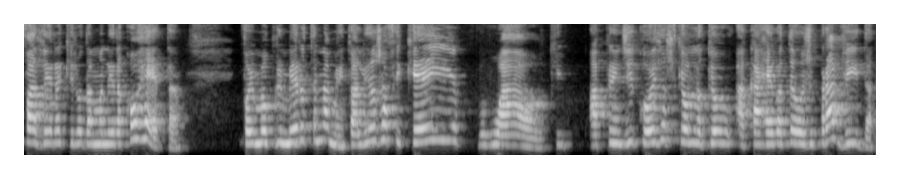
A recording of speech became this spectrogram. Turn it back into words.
fazer aquilo da maneira correta foi o meu primeiro treinamento. Ali eu já fiquei, uau, que aprendi coisas que eu, que eu carrego até hoje para a vida,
